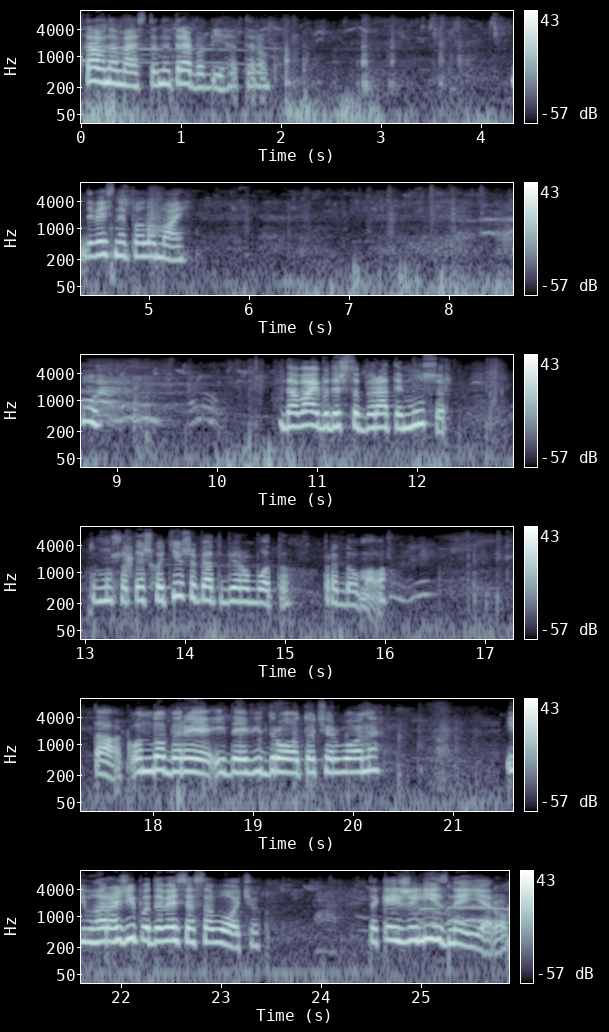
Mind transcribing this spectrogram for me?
Став на место, не треба бігати, Ром. Дивись, не поламай. Фух. Давай будеш собирати мусор, тому що ти ж хотів, щоб я тобі роботу придумала. Так, он добери, іде відро то червоне. І в гаражі подивися савочок. Такий желізний є, Ром.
